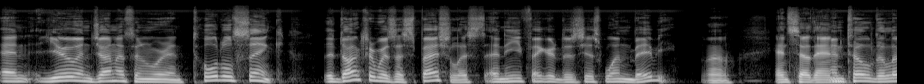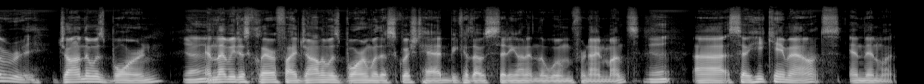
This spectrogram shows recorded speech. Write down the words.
And you and Jonathan were in total sync. The doctor was a specialist, and he figured there's just one baby Wow. And so then until delivery. Jonathan was born. Yeah. And let me just clarify Jonathan was born with a squished head because I was sitting on it in the womb for nine months. Yeah. Uh, so he came out, and then what?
